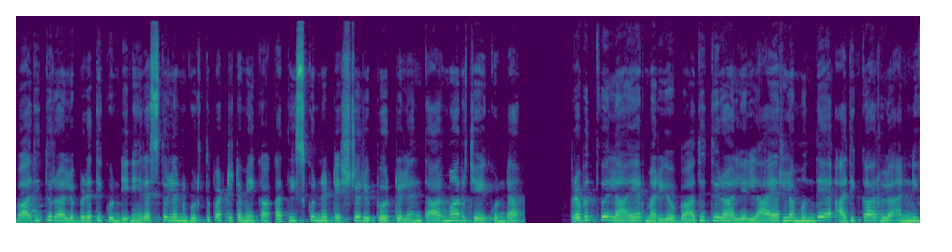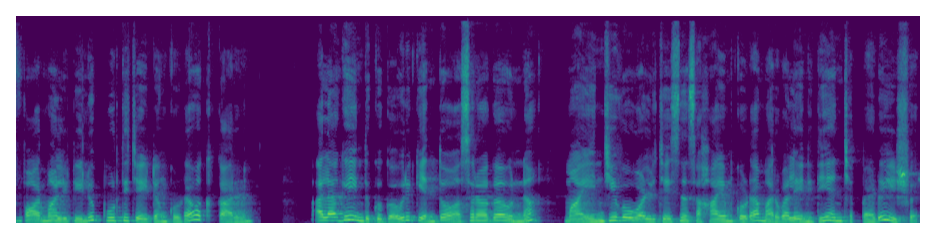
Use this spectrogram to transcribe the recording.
బాధితురాలు బ్రతికుండి నేరస్తులను గుర్తుపట్టడమే కాక తీసుకున్న టెస్టు రిపోర్టులను తారుమారు చేయకుండా ప్రభుత్వ లాయర్ మరియు బాధితురాలి లాయర్ల ముందే అధికారులు అన్ని ఫార్మాలిటీలు పూర్తి చేయటం కూడా ఒక కారణం. అలాగే ఇందుకు గౌరికి ఎంతో ఆసరాగా ఉన్న మా ఎన్జిఓ వాళ్ళు చేసిన సహాయం కూడా మరవలేనిది అని చెప్పాడు ఈశ్వర్.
